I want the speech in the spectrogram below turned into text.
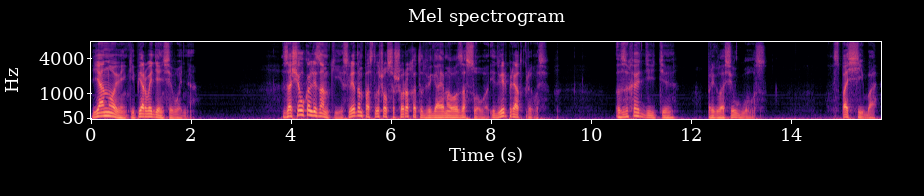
«Я новенький, первый день сегодня». Защелкали замки, следом послышался шорох отодвигаемого засова, и дверь приоткрылась. «Заходите», — пригласил голос. «Спасибо», —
